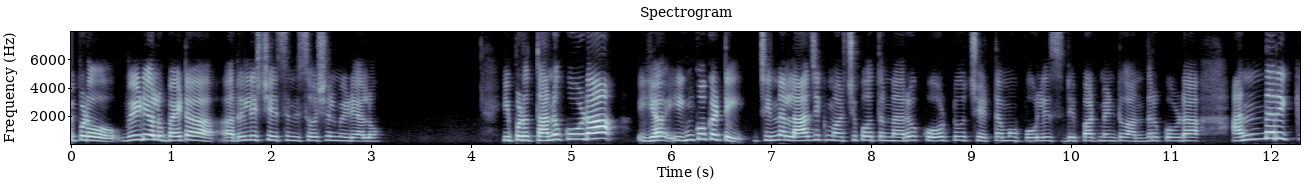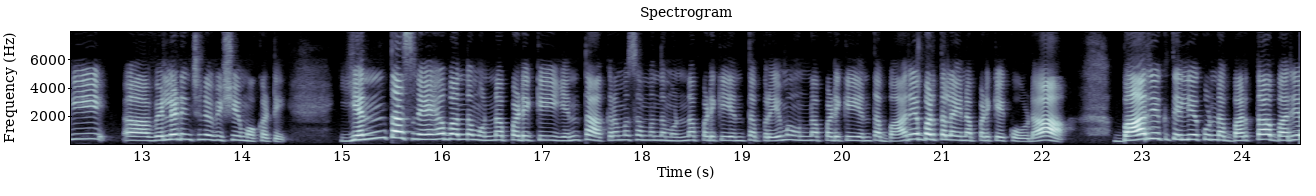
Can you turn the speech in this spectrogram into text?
ఇప్పుడు వీడియోలు బయట రిలీజ్ చేసింది సోషల్ మీడియాలో. ఇప్పుడు తను కూడా ఇంకొకటి చిన్న లాజిక్ మర్చిపోతున్నారు. కోర్టు చట్టము పోలీస్ డిపార్ట్మెంటు అందరూ కూడా అందరికీ వెల్లడించిన విషయం ఒకటి. ఎంత స్నేహబంధం ఉన్నప్పటికీ ఎంత అక్రమ సంబంధం ఉన్నప్పటికీ ఎంత ప్రేమ ఉన్నప్పటికీ ఎంత భార్యాభర్తలైనప్పటికీ కూడా భార్యకు తెలియకుండా భర్త భార్య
